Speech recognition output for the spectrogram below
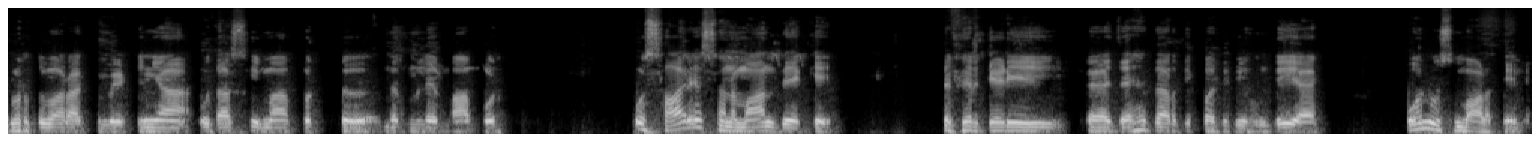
ਗੁਰਦੁਆਰਾ ਕਮੇਟੀਆਂ ਉਦਾਸੀ ਮਹਾਂਪੁਰਖ ਨਿਰਮਲੇ ਮਹਾਂਪੁਰਖ ਉਹ ਸਾਰੇ ਸਨਮਾਨ ਦੇ ਕੇ ਤੇ ਫਿਰ ਜਿਹੜੀ ਅ, ਜਥੇਦਾਰ ਦੀ ਪਦਵੀ ਹੁੰਦੀ ਹੈ ਉਹਨੂੰ ਸੰਭਾਲਦੇ ਨੇ।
